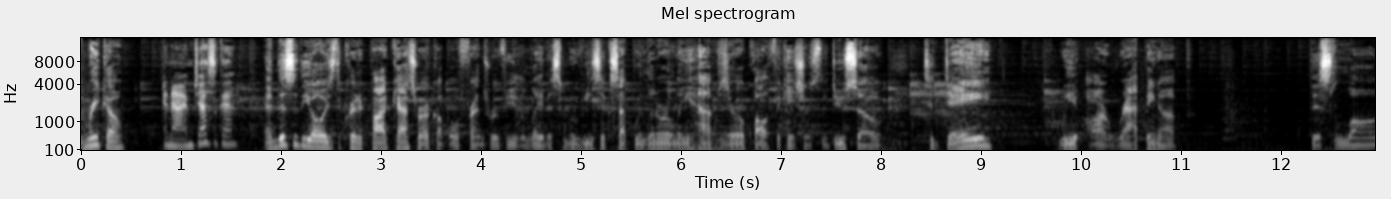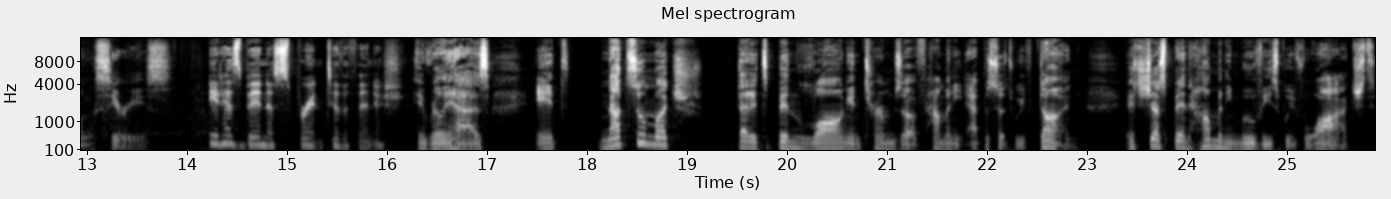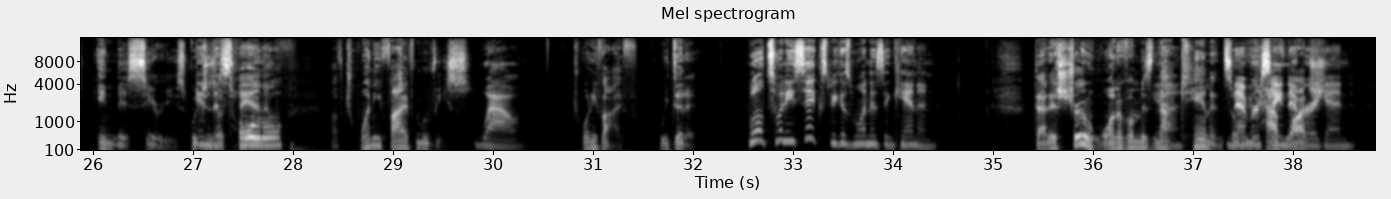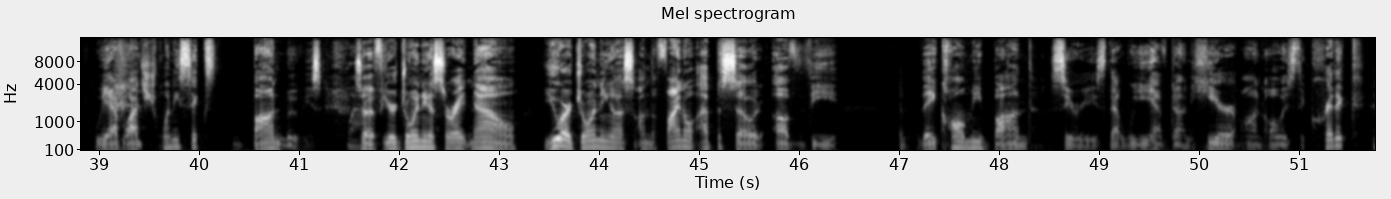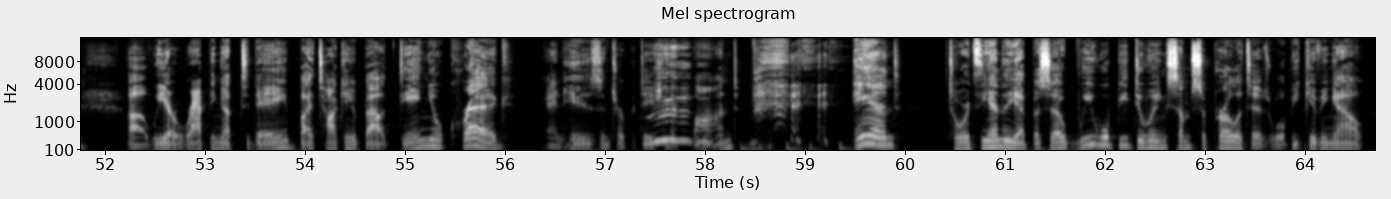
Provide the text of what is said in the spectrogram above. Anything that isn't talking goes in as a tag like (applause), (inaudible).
I'm Rico, And I'm Jessica. and this is the Always the Critic podcast where a couple of friends review the latest movies, except we literally have zero qualifications to do so. Today, we are wrapping up this long series. It has been a sprint to the finish. It really has. It's not so much that it's been long in terms of how many episodes we've done. It's just been how many movies we've watched in this series, which In is a total of 25 movies. Wow. 25. We did it. Well, 26 because one isn't canon. That is true. One of them is Yeah. not canon. So never we say have never watched, again. We have watched (laughs) 26 Bond movies. Wow. So if you're joining us right now, you are joining us on the final episode of the They Call Me Bond series that we have done here on Always the Critic. Uh, we are wrapping up today by talking about Daniel Craig and his interpretation of Bond. (laughs) and towards the end of the episode, we will be doing some superlatives. We'll be giving out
